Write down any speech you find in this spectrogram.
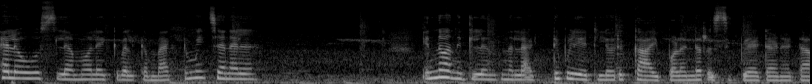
ഹലോ അസ്ലാം വലൈക്കും welcome back to my channel. ഇന്ന് വന്നിട്ടുള്ളത് നല്ല അടിപൊളിയായിട്ടുള്ള ഒരു കായ്പോളന്റെ റെസിപ്പി ആയിട്ടാണ് കേട്ടോ.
